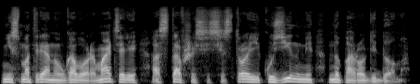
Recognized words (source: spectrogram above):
несмотря на уговоры матери, оставшейся сестрой и кузинами на пороге дома.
